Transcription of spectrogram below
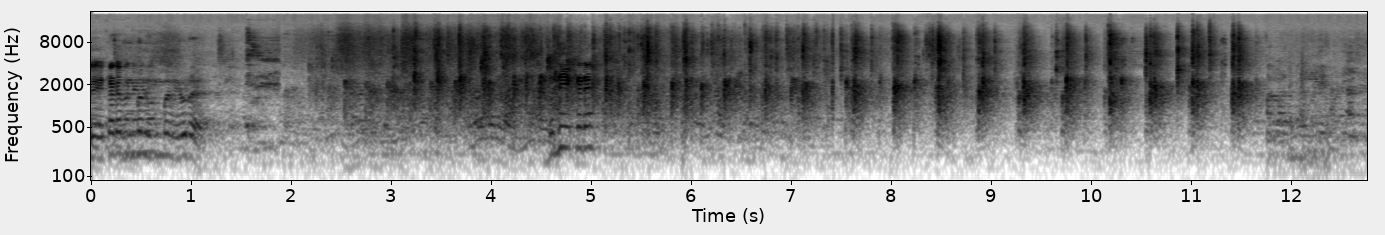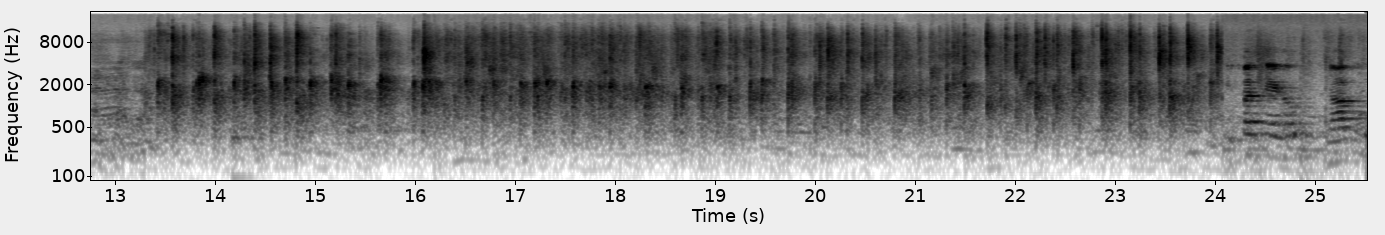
ಈ ಕಡೆ ಬನ್ನಿ ಬನ್ನಿ ಇವ್ರೆ. ಬನ್ನಿ ಈ ಕಡೆ ಇಪ್ಪತ್ತೇಳು ನಾಲ್ಕು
